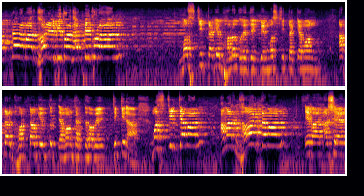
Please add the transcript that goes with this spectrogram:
আপনার আমার ঘরের ভিতরে থাকবে কোরআন। মসজিদটাকে ভালো করে দেখবেন, মসজিদটা কেমন? আপনার ঘরটাও কিন্তু তেমন থাকতে হবে, ঠিক কিনা মসজিদ যেমন, আমার ঘর তেমন। এবার আসেন,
